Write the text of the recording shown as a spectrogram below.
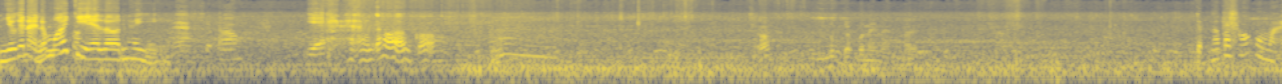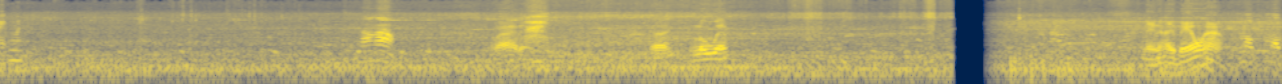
hình như cái này nó mới che lên hay gì? không? dạ cảm ơn cô. Đó lúc chụp bên đây nè. Chụp nó có thoát qua mặt mà. Ngon không? quá đẹp. Rồi lưu em. Này nó hơi béo ha. Một một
